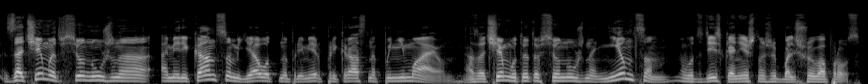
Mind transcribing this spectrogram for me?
Зачем это все нужно американцам, я вот, например, прекрасно понимаю. А зачем вот это все нужно немцам, вот здесь, конечно же, большой вопрос.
